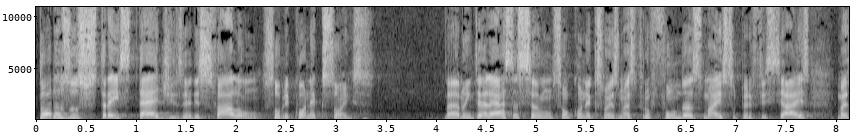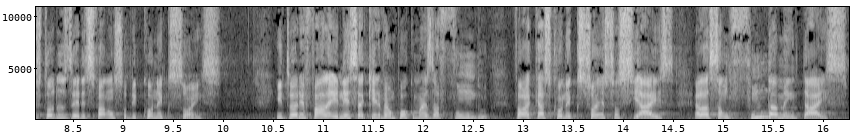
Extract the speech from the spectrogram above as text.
Todos os três TEDs, eles falam sobre conexões. Né? Não interessa se são, são conexões mais profundas, mais superficiais, mas todos eles falam sobre conexões. Então ele fala, e nesse aqui ele vai um pouco mais a fundo, fala que as conexões sociais, elas são fundamentais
